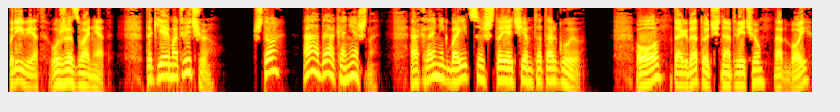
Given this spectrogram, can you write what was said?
«Привет, уже звонят. Так я им отвечу?» «Что? А, да, конечно. Охранник боится, что я чем-то торгую». «О, тогда точно отвечу. Отбой».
